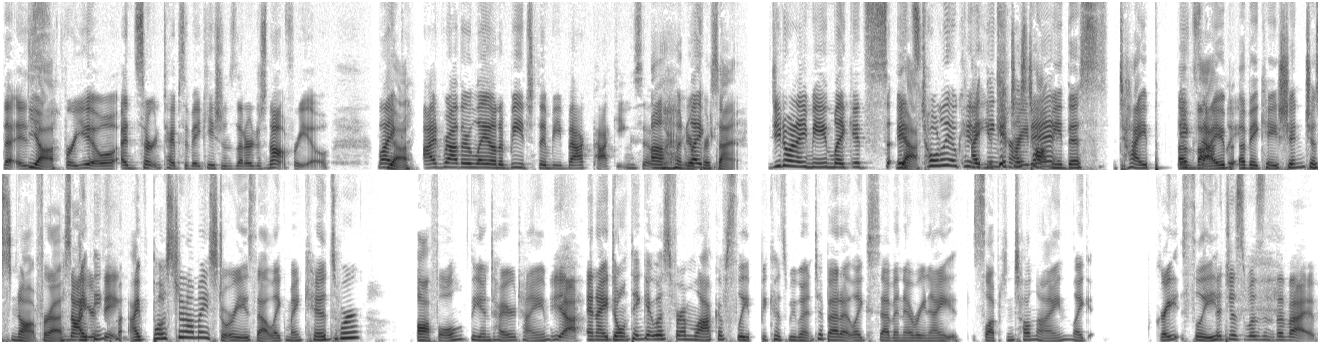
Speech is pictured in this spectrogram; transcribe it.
that is Yeah. for you and certain types of vacations that are just not for you. Like Yeah. I'd rather lay on a beach than be backpacking. A hundred percent. Do you know what I mean? Like it's it's Yeah. totally okay. I think it just taught me this type of vibe Exactly. of vacation, just not for us. Not I your think thing. I've posted on my stories that like my kids were awful the entire time. Yeah, And I don't think it was from lack of sleep because we went to bed at like seven every night, slept until nine, like great sleep. it just wasn't the vibe.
